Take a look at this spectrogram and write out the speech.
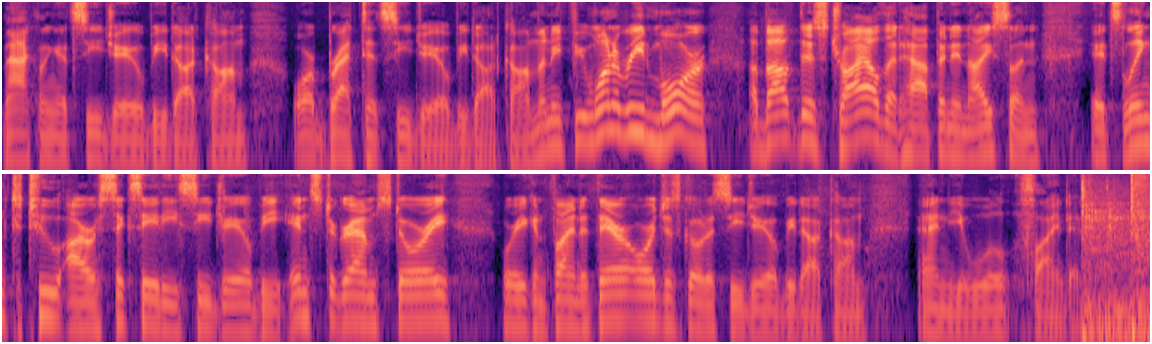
mackling at cjob.com or brett at cjob.com. And if you want to read more about this trial that happened in Iceland, it's linked to our 680 CJOB Instagram story, where you can find it there, or just go to cjob.com and you will find it.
